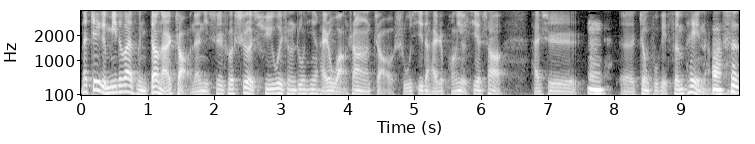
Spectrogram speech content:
那这个 midwife 你到哪儿找呢？你是说社区卫生中心，还是网上找熟悉的，还是朋友介绍，还是嗯，呃政府给分配呢？嗯，是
